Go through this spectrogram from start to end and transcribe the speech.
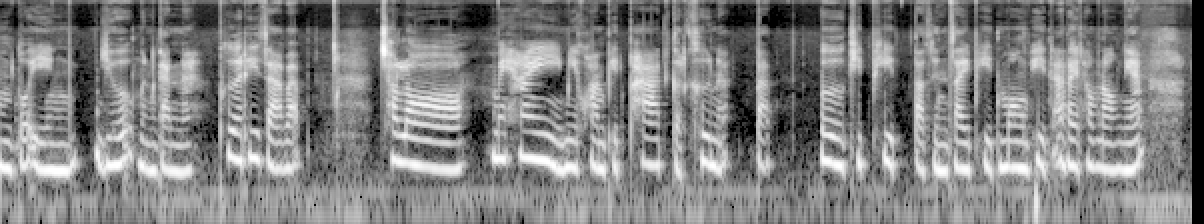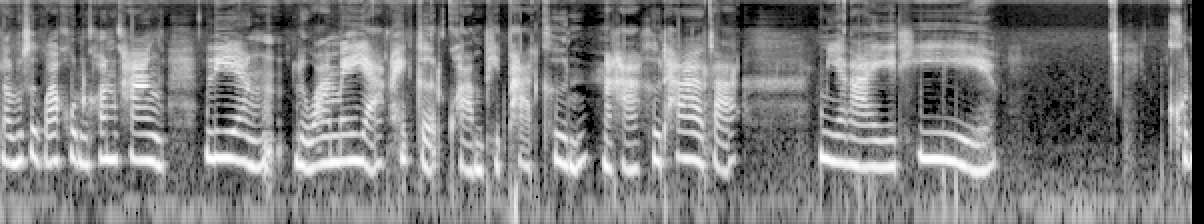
มณ์ตัวเองเยอะเหมือนกันนะ เพื่อที่จะแบบชะลอไม่ให้มีความผิดพลาดเกิดขึ้นอะแบบเออคิดผิด ตัดสินใจผิดมองผิดอะไรทำนองเนี้ย เรารู้สึกว่าคุณค่อนข้างเลี่ยงหรือว่าไม่อยากให้เกิดความผิดพลาดขึ้นนะคะ คือถ้าจะมีอะไรที่ คุณ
